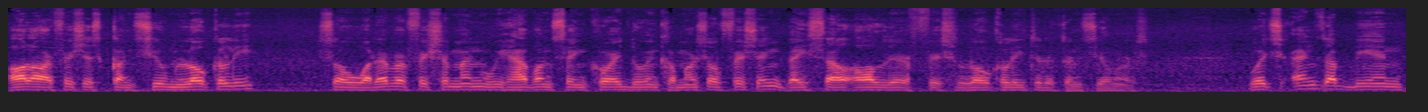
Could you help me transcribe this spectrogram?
All our fish is consumed locally. So whatever fishermen we have on St. Croix doing commercial fishing, they sell all their fish locally to the consumers, which ends up being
